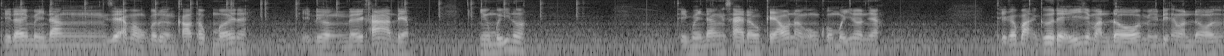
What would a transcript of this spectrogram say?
Thì đây mình đang rẽ vào một cái đường cao tốc mới đây. Thì đường đây khá là đẹp như Mỹ luôn. Thì mình đang xài đầu kéo là cũng của Mỹ luôn nhá. thì các bạn cứ để ý trên bản đồ mình đi theo bản đồ thôi.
